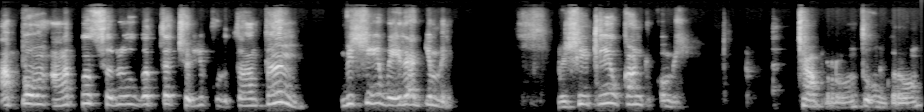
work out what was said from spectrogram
அப்போ ஆத்மஸ்வரூபத்தை சொல்லி கொடுத்தாதான் விஷய வைராக்கியம் வரும். விஷயத்திலேயே உட்காந்துருக்கோமே சாப்பிடுறோம் தூங்குறோம்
